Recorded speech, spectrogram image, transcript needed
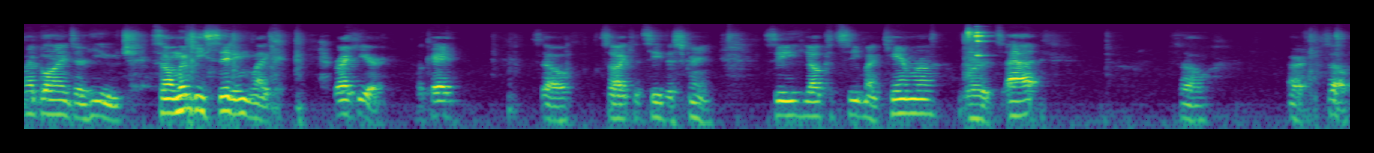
My blinds are huge. So I'm gonna be sitting like right here, okay? So so I can see the screen. See, y'all can see my camera where it's at. So alright, so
